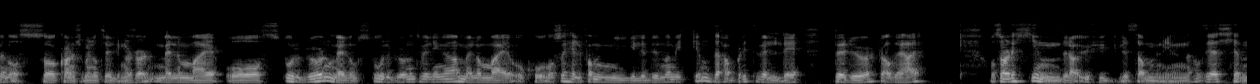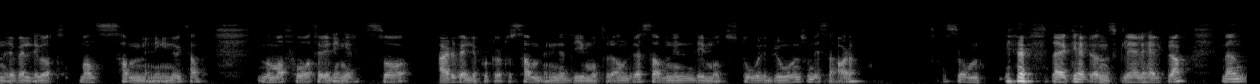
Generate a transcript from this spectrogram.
men også kanskje mellom tvillinga sjøl. Mellom meg og storebroren, mellom storebroren og tvillinga, mellom meg og kona. Også hele familiedynamikken. Det har blitt veldig berørt av det her. Og så har det hindra uhyggelige sammenligninger. Altså, jeg kjenner det veldig godt. Man sammenligner jo, ikke sant. Når man får tvillinger, så er det veldig fort gjort å sammenligne de mot hverandre. Sammenligne de mot storebroren, som disse har, da som Det er jo ikke helt ønskelig eller helt bra, men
